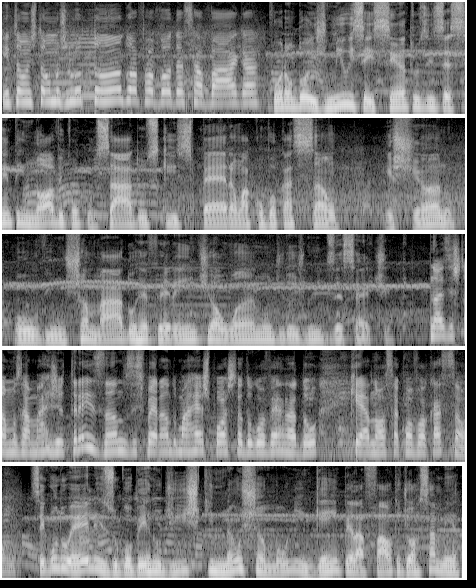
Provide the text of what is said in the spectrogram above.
Então estamos lutando a favor dessa vaga. Foram 2.669 concursados que esperam a convocação. Este ano, houve um chamado referente ao ano de 2017. Nós estamos há mais de três anos esperando uma resposta do governador, que é a nossa convocação. Segundo eles, o governo diz que não chamou ninguém pela falta de orçamento.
